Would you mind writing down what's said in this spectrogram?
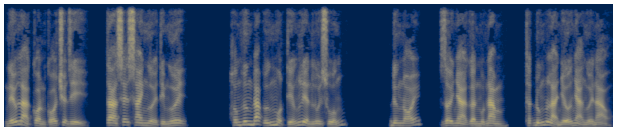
Nếu là còn có chuyện gì, ta sẽ sai người tìm ngươi. Hồng Hưng đáp ứng một tiếng liền lui xuống. Đừng nói, rời nhà gần một năm, thật đúng là nhớ nhà người nào.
